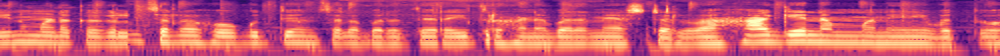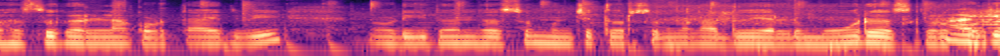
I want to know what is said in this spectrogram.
ಏನು ಮಾಡೋಕ್ಕಾಗಲ್ಲ. ಒಂದ್ಸಲ ಹೋಗುತ್ತೆ ಒಂದ್ಸಲ ಬರುತ್ತೆ. ರೈತರು ಹಣೆ ಬರನೇ ಅಷ್ಟಲ್ವಾ? ಹಾಗೆ ನಮ್ಮ ಮನೆ ಇವತ್ತು ಹಸುಗಳನ್ನ ಕೊಡ್ತಾ ಇದ್ವಿ. ನೋಡಿ ಇದೊಂದು ಹಸು ಮುಂಚೆ ತೋರಿಸಿದ್ಮೇಲೆ ಅದು ಎರಡು ಮೂರು ಹಸುಗಳು ಹಾಗೆ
